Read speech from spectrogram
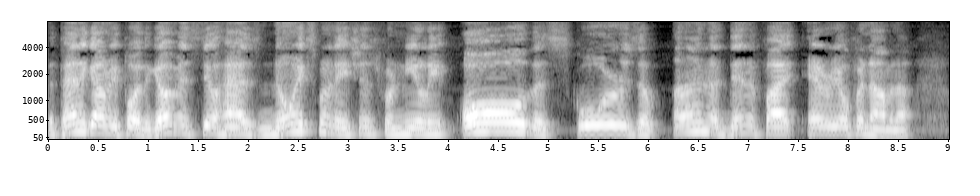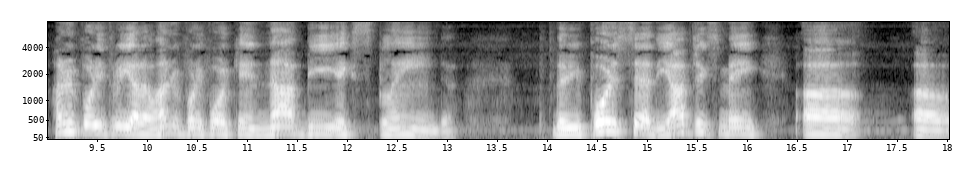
The Pentagon report the government still has no explanations for nearly all the scores of unidentified aerial phenomena. 143 out of 144 cannot be explained. The report said the objects may, uh, uh,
